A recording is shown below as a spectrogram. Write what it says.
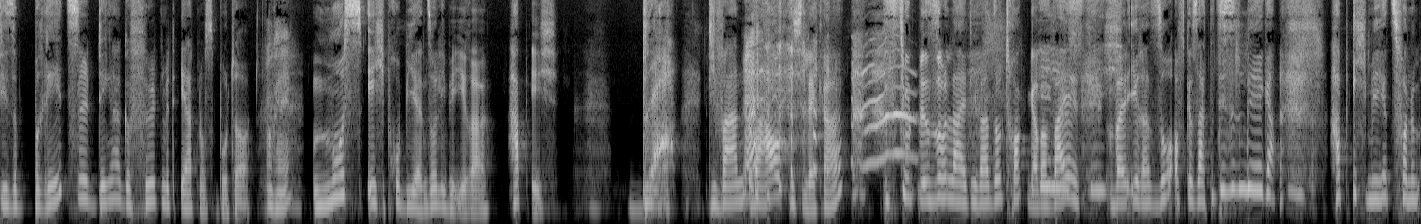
diese Brezeldinger gefüllt mit Erdnussbutter Okay. muss ich probieren. So liebe Ira, hab ich. Bäh, die waren überhaupt nicht lecker. Es tut mir so leid, die waren so trocken, aber Wie weil, lustig. Weil Ira so oft gesagt hat, die sind mega, hab ich mir jetzt von einem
